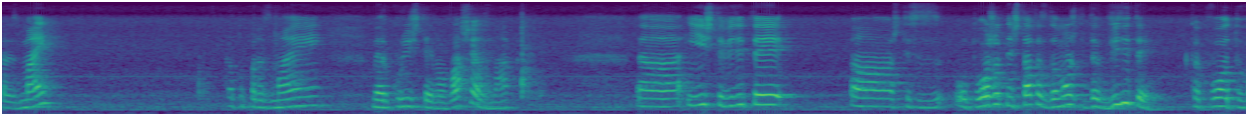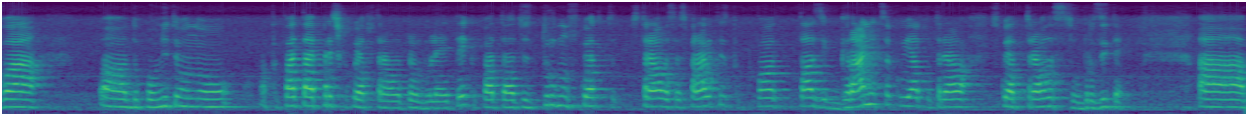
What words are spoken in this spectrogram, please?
през май, като през май Меркурий ще е във вашия знак а, и ще видите, а, ще се отложат нещата, за да можете да видите какво е това а, допълнително каква е тая пречка, която трябва да преодолеете, каква е тази трудност, която трябва да се справите, каква е тази граница, която трябва, с която трябва да се съобразите. А,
